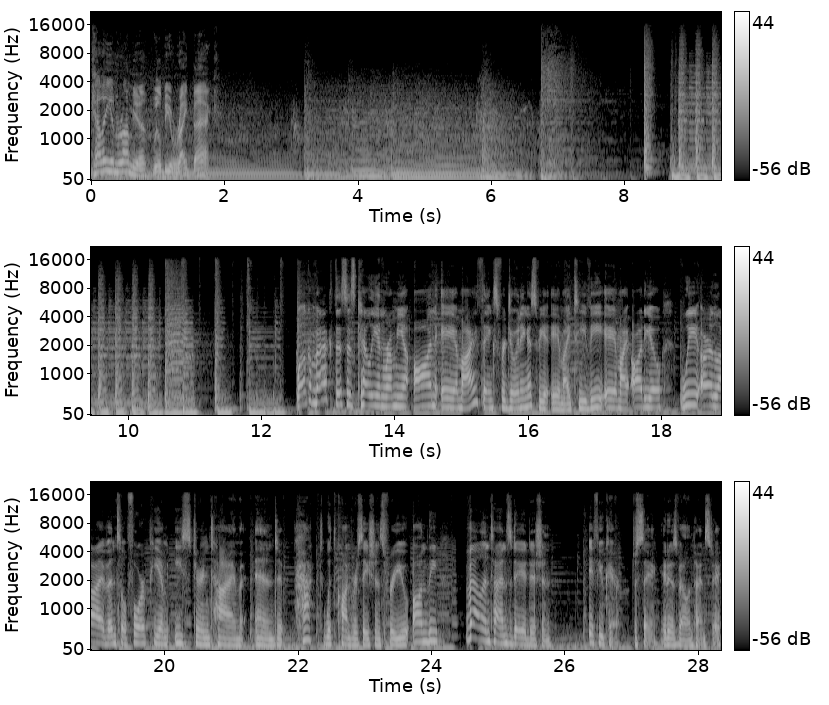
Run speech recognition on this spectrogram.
Kelly and Ramya will be right back. This is Kelly and Ramya on AMI. Thanks for joining us via AMI TV, AMI Audio. We are live until 4 p.m. Eastern Time and packed with conversations for you on the Valentine's Day edition. If you care, just saying, it is Valentine's Day.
